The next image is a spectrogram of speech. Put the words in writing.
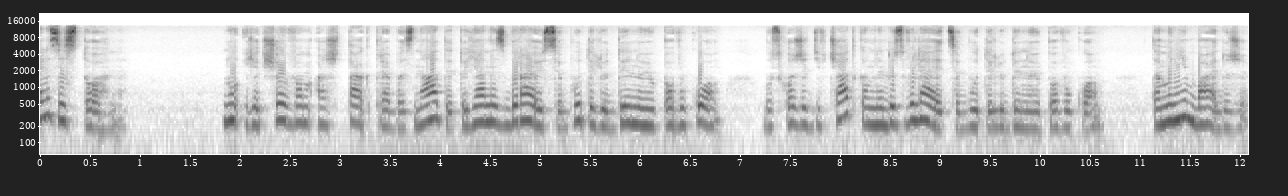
Ельза стогне. Ну, якщо вам аж так треба знати, то я не збираюся бути людиною павуком, бо, схоже, дівчаткам не дозволяється бути людиною павуком. Та мені байдуже,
